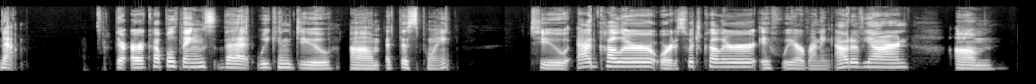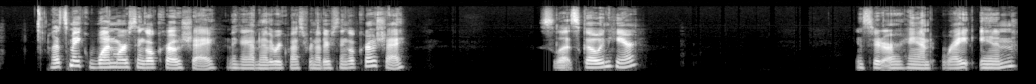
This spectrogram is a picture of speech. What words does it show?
Now, there are a couple things that we can do um, at this point to add color or to switch color if we are running out of yarn. Um, let's make one more single crochet. I think I got another request for another single crochet. So let's go in here. Insert our hand right in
